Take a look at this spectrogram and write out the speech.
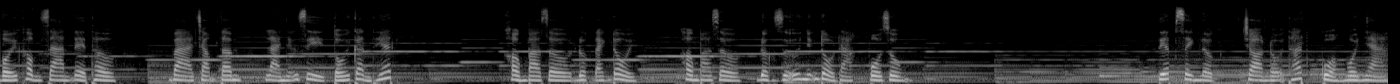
với không gian để thở và trọng tâm là những gì tối cần thiết. Không bao giờ được đánh đổi, không bao giờ được giữ những đồ đạc vô dụng. Tiếp sinh lực cho nội thất của ngôi nhà.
